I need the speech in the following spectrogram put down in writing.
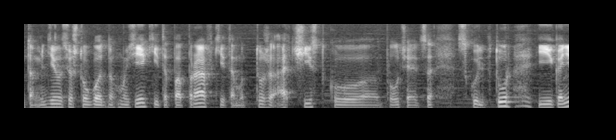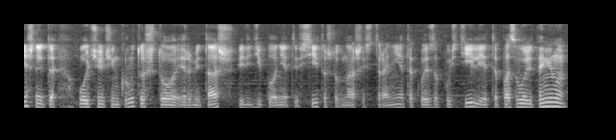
там, делать все, что угодно в музее, какие-то поправки, там, вот тоже очистку, получается, скульптур. И, конечно, это очень-очень круто, что Эрмитаж впереди планеты всей, то, что в нашей стране такое запустили, это позволит, помимо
